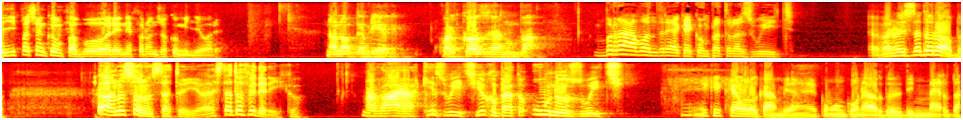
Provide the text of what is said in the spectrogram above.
Gli faccio anche un favore, ne farò un gioco migliore. No, no, Gabriele, qualcosa non va. Bravo Andrea che hai comprato la Switch. Ma non è stato Rob. No, non sono stato io, è stato Federico. Ma va, che Switch? Io ho comprato uno Switch. E che cavolo cambia? È comunque un hardware di merda.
